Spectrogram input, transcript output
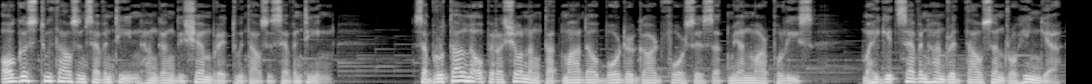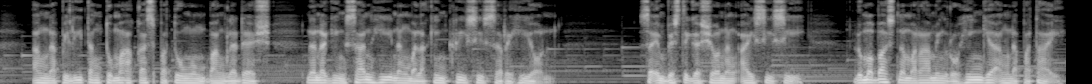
August 2017 hanggang Disyembre 2017. Sa brutal na operasyon ng Tatmadaw Border Guard Forces at Myanmar Police, mahigit 700,000 Rohingya ang napilitang tumakas patungong Bangladesh na naging sanhi ng malaking krisis sa rehiyon. Sa investigasyon ng ICC, lumabas na maraming Rohingya ang napatay,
